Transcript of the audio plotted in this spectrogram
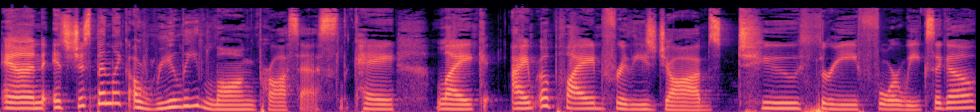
And it's just been like a really long process. Okay. Like I applied for these jobs two, three, four weeks ago,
